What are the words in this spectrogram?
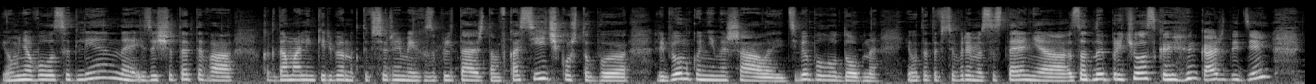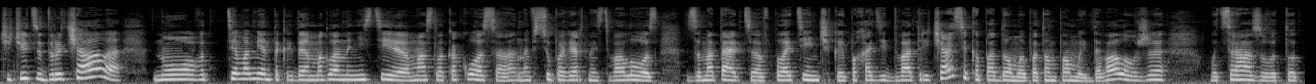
И у меня волосы длинные, и за счет этого, когда маленький ребенок, ты все все время их заплетаешь там в косичку, чтобы ребенку не мешало, и тебе было удобно. И вот это все время состояние с одной прической каждый день чуть-чуть удручало, но вот те моменты, когда я могла нанести масло кокоса на всю поверхность волос, замотать в полотенчик и походить 2-3 часика по дому и потом помыть, давала уже вот сразу вот тот,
